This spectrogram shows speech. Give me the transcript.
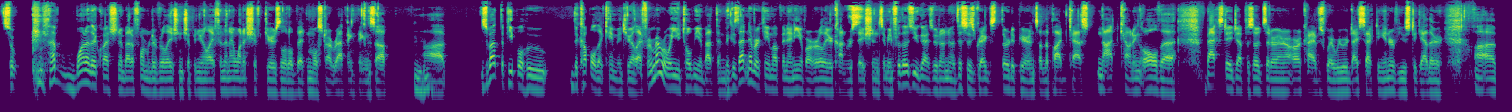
So I have one other question about a formative relationship in your life, and then I want to shift gears a little bit and we'll start wrapping things up. Mm-hmm. Uh, it's about the people who the couple that came into your life. Remember when you told me about them because that never came up in any of our earlier conversations. I mean, for those of you guys who don't know, this is Greg's third appearance on the podcast, not counting all the backstage episodes that are in our archives where we were dissecting interviews together. Uh,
